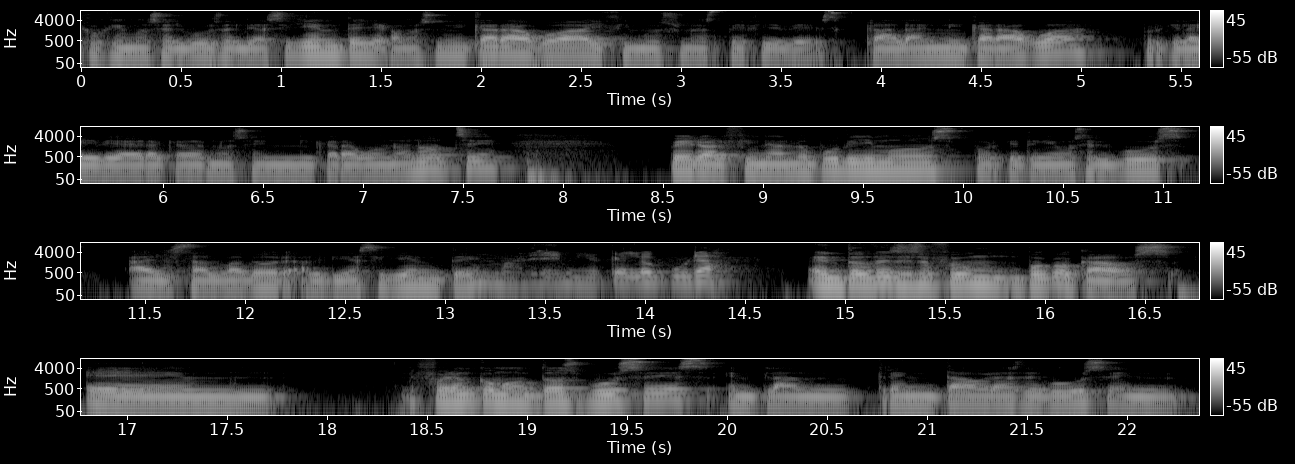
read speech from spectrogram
cogimos el bus del día siguiente, llegamos a Nicaragua, hicimos una especie de escala en Nicaragua, porque la idea era quedarnos en Nicaragua una noche, pero al final no pudimos porque teníamos el bus a El Salvador al día siguiente. Madre mía, qué locura. Entonces eso fue un poco caos. Em, fueron como dos buses, en plan 30 horas de bus en...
